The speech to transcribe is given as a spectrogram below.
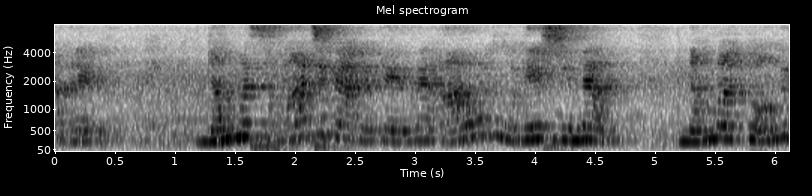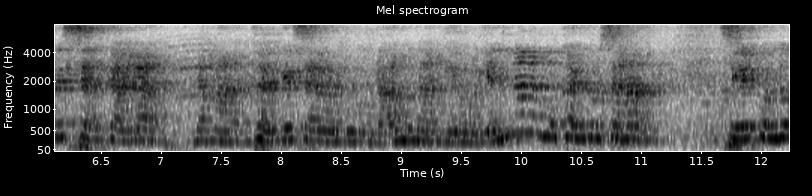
ಆದರೆ ನಮ್ಮ ಸಮಾಜಕ್ಕೆ ಆಗುತ್ತೆ ಅಂತ ಆ ಒಂದು ಉದ್ದೇಶದಿಂದ ನಮ್ಮ ಕಾಂಗ್ರೆಸ್ ಸರ್ಕಾರ ನಮ್ಮ ಖರ್ಗೆ ಸರ್ ಅವರು ರಾಹುಲ್ ಗಾಂಧಿ ಅವರು ಎಲ್ಲ ಮುಖಂಡರು ಸಹ ಸೇರಿಕೊಂಡು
